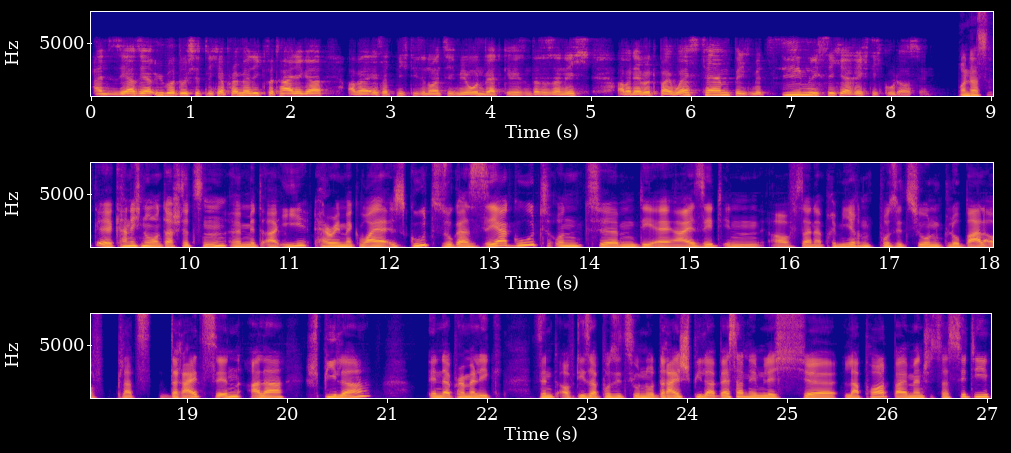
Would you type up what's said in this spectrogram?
ein sehr, sehr überdurchschnittlicher Premier League-Verteidiger. Aber er ist halt nicht diese 90 Millionen wert gewesen. Das ist er nicht. Aber der wird bei West Ham, bin ich mir ziemlich sicher, richtig gut aussehen. Und das äh, kann ich nur unterstützen äh, mit AI. Harry Maguire ist gut, sogar sehr gut. Und ähm, die AI sieht ihn auf seiner Premierenposition global auf Platz 13 aller Spieler in der Premier League sind auf dieser Position nur drei Spieler besser, nämlich äh, Laporte bei Manchester City,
